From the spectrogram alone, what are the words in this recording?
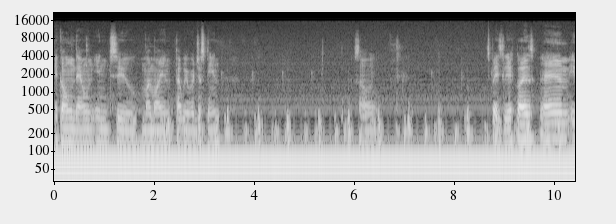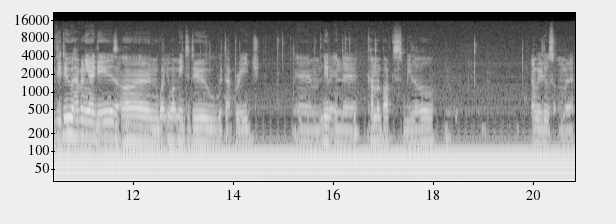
it going down into my mine that we were just in. So that's basically it guys. Um, if you do have any ideas on what you want me to do with that bridge, um, leave it in the comment box below and we'll do something with it.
